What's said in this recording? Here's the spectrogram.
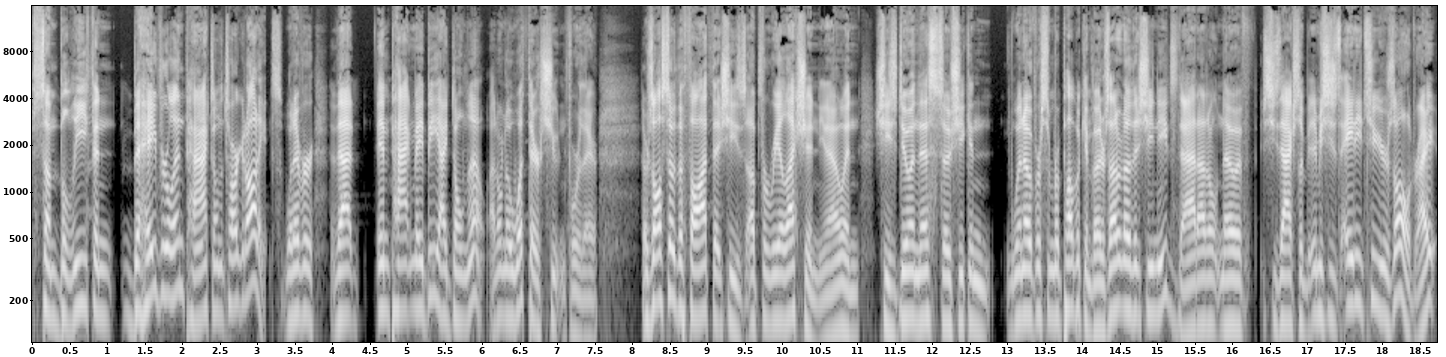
some belief and behavioral impact on the target audience, whatever that impact may be. I don't know. I don't know what they're shooting for there. There's also the thought that she's up for reelection, you know, and she's doing this so she can win over some Republican voters. I don't know that she needs that. I don't know if she's actually, I mean, she's 82 years old, right?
